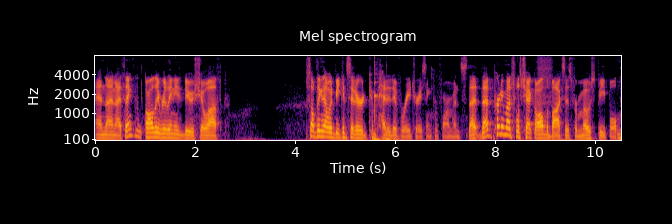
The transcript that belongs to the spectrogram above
And then I think all they really need to do is show off something that would be considered competitive ray tracing performance. That that pretty much will check all the boxes for most people,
